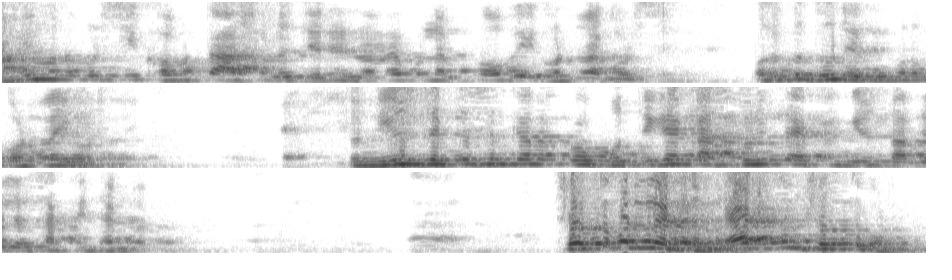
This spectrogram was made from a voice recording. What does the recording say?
আমি মনে করছি খবরটা আসলে জেনে না বললাম কবে ঘটনা ঘটছে? উনি তো দূর এরকম কোনো ঘটনাই ঘটে নাই তো নিউজ দেখতেছেন কেন? পত্রিকায় কাজ করি তো একটা নিউজ না দিলে চাকরি থাকবে না। সত্য ঘটনা একদম একদম সত্য ঘটনা।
